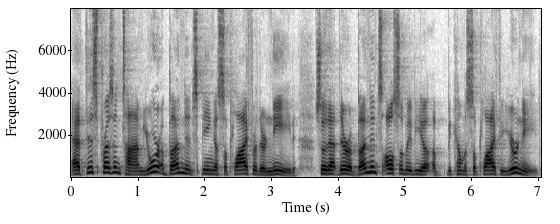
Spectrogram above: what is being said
at this present time, your abundance being a supply for their need, so that their abundance also may be a, become a supply for your need,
